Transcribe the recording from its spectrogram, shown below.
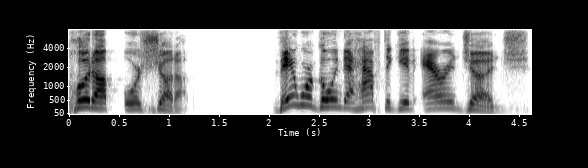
put up or shut up. They were going to have to give Aaron Judge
